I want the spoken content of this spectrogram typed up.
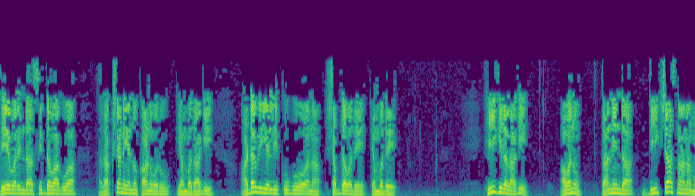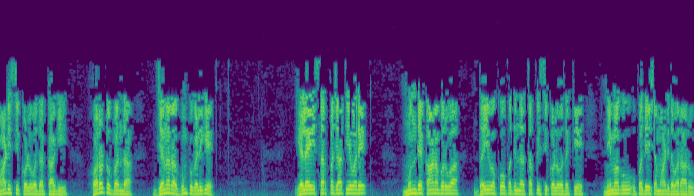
ದೇವರಿಂದ ಸಿದ್ಧವಾಗುವ ರಕ್ಷಣೆಯನ್ನು ಕಾಣುವರು ಎಂಬುದಾಗಿ ಅಡವಿಯಲ್ಲಿ ಕೂಗುವವನ ಶಬ್ದವದೆ ಎಂಬುದೇ. ಹೀಗಿರಲಾಗಿ ಅವನು ತನ್ನಿಂದ ದೀಕ್ಷಾಸ್ನಾನ ಮಾಡಿಸಿಕೊಳ್ಳುವುದಕ್ಕಾಗಿ ಹೊರಟು ಬಂದ ಜನರ ಗುಂಪುಗಳಿಗೆ, ಎಲೈ ಸರ್ಪಜಾತಿಯವರೇ, ಮುಂದೆ ಕಾಣಬರುವ ದೈವಕೋಪದಿಂದ ತಪ್ಪಿಸಿಕೊಳ್ಳುವುದಕ್ಕೆ ನಿಮಗೂ ಉಪದೇಶ ಮಾಡಿದವರಾರು.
